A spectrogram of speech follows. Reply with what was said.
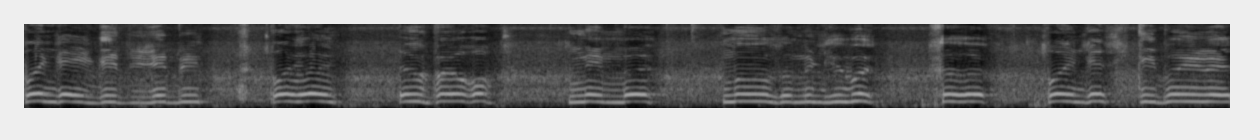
bu ne gibi bu ne bu membe muhammedi bu sonra pandas gibi ve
